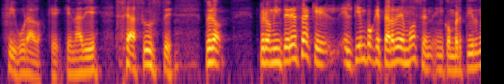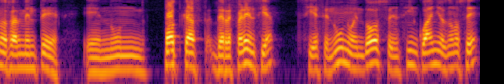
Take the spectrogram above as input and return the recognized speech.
figurado, que, que nadie se asuste. Pero, pero me interesa que el tiempo que tardemos en, en convertirnos realmente en un podcast de referencia, si es en uno, en dos, en cinco años, no lo sé,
